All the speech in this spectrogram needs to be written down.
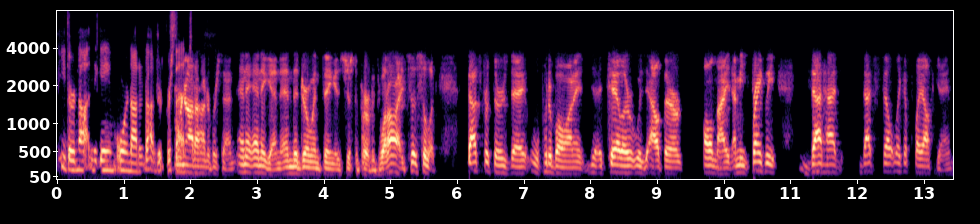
either not in the game or not at hundred We're percent. not 100. percent And and again, and the Derwin thing is just a perfect one. All right, so so look, that's for Thursday. We'll put a bow on it. Taylor was out there all night. I mean, frankly, that had that felt like a playoff game.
